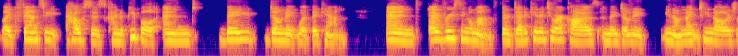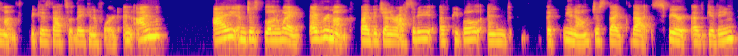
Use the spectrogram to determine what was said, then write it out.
like fancy houses kind of people. And they donate what they can. And every single month they're dedicated to our cause and they donate, you know, $19 a month because that's what they can afford. And I'm I am just blown away every month by the generosity of people and the, you know, just like that spirit of giving.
